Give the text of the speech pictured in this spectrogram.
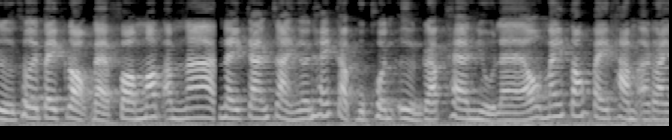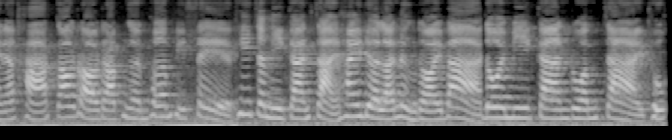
หรือเคยไปกรอกแบบฟอร์มมอบอำนาจ ในการจ่ายเงินให้กับบุคคลอื่นรับแทนอยู่แล้ว ไม่ต้องไปทำอะไรนะคะ ก็รอรับเงินเพิ่มพิเศษที่จะมีการจ่ายให้เดือนละ 100 บาท โดยมีการรวมจ่ายทุก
